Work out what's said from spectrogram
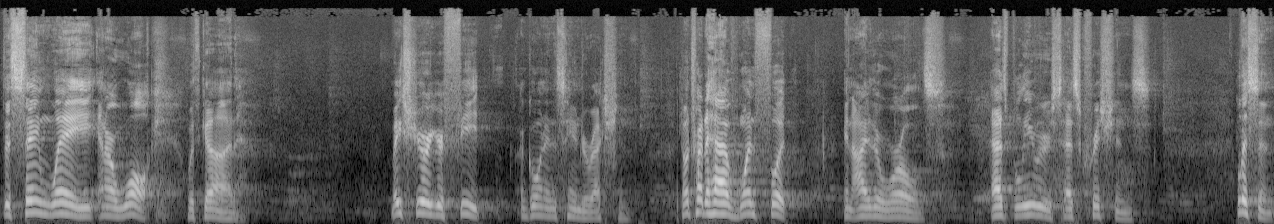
The same way in our walk with God. Make sure your feet are going in the same direction. Don't try to have one foot in either worlds. As believers, as Christians, listen,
